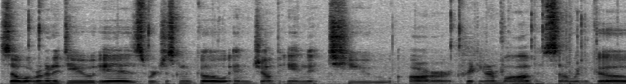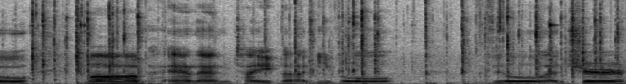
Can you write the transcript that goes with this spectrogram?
So what we're going to do is we're just going to go and jump into our creating our mob. So I'm going to go mob and then type uh, evil villager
